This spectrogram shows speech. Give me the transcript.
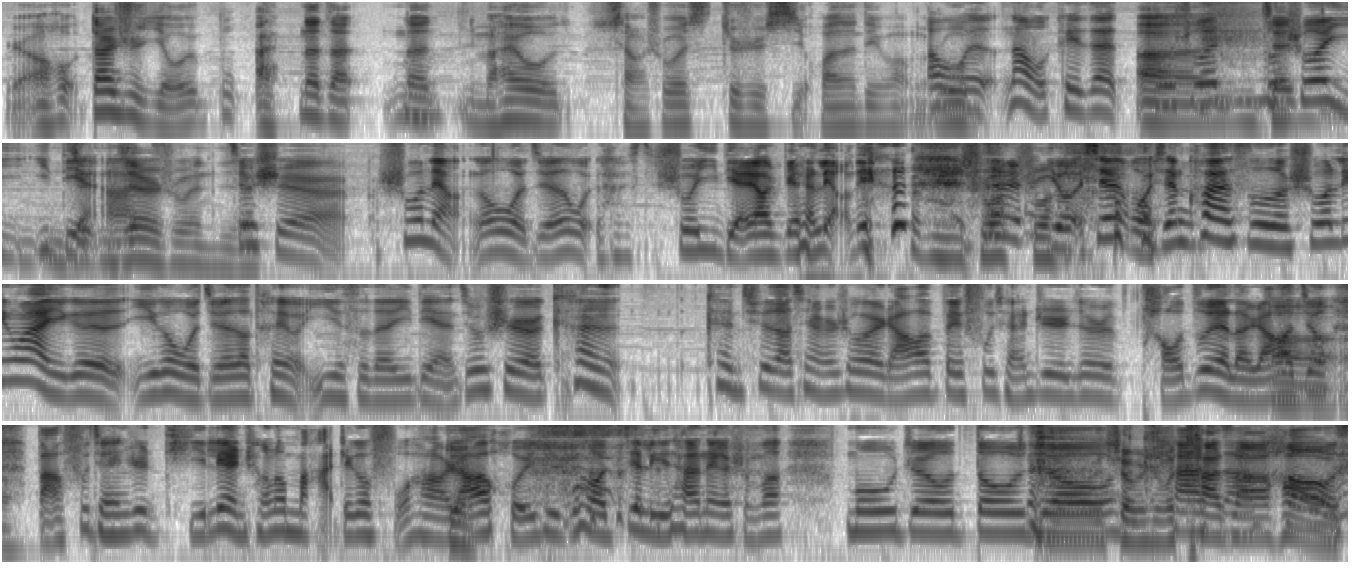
然后，但是有一部，哎，那咱那嗯你们还有想说就是喜欢的地方吗？啊，我那我可以再多呃说呃多说一一点啊接你接，着说，你接着就是说两个，我觉得我 说一点要变成两点，你说就是说，有先我先快速的说另外一个一个我觉得特有意思的一点，就是看看去到现实社会，然后被父权制就是陶醉了，然后就把父权制提炼成了马这个符号，对然后回去之后建立他那个什么 Mojo Dojo 什么什么 Casa House，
